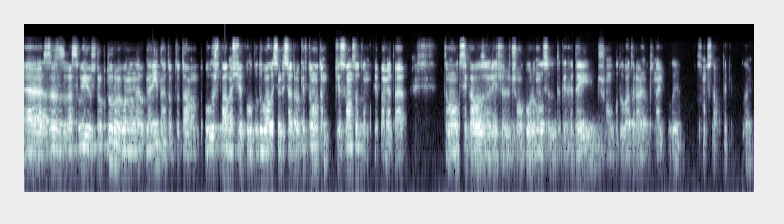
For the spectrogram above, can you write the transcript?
е, за, за своєю структурою воно не однорідне. Тобто там були ж складнощі, коли будували 70 років тому. Там Кесон затонув, я пам'ятаю. Тому цікаво взагалі, чому повернулися до таких ідей, чому будувати реально тунель, коли з мостами такі проблеми.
